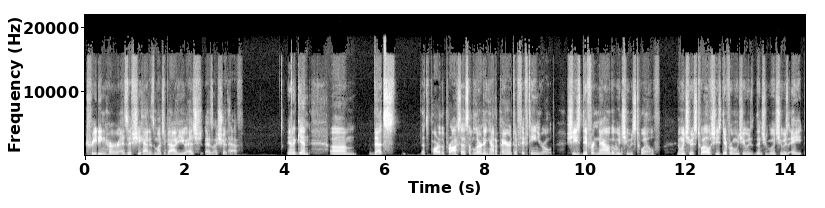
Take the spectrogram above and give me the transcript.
treating her as if she had as much value as as I should have. And again, um, that's that's part of the process of learning how to parent a 15 year old. She's different now than when she was 12, and when she was 12, she's different when she was than she, when she was eight.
